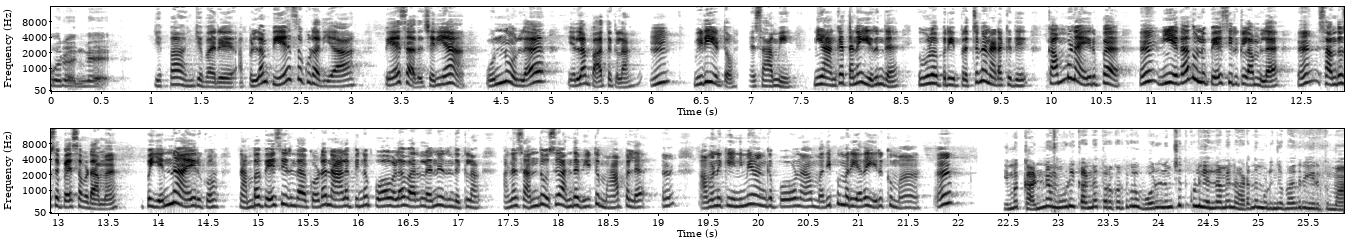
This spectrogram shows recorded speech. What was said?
போகிறாங்க எப்பா இங்கே பாரு. அப்படிலாம் பேசக்கூடாதியா? பேசாத சரியா? ஒன்றும் இல்லை. எல்லாம் பார்த்துக்கலாம் ம்? விடியட்டும். என் சாமி நீ அங்கே தானே இருந்த? இவ்வளோ பெரிய பிரச்சனை நடக்குது. கம்முனா இருப்ப. நீ ஏதாவது ஒன்று பேசியிருக்கலாம்ல. ஆ, சந்தோஷம் பேச விடாம. இப்போ என்ன ஆயிருக்கும்? நம்ம பேசியிருந்தா கூட நாளை பின்ன போகல வரலன்னு இருந்துக்கலாம். ஆனால் சந்தோஷம் அந்த வீட்டு மாப்பிள்ளை அவனுக்கு இனிமேல் அங்கே போனால் மதிப்பு மரியாதை இருக்குமா? ஆ இம்மா கண்ணை மூடி கண்ணை திறக்கிறதுக்குள்ள ஒரு நிமிஷத்துக்குள்ள எல்லாமே நடந்து முடிஞ்ச மாதிரி இருக்குமா?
